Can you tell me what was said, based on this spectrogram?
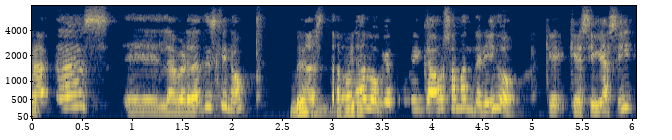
ratas, eh, la verdad es que no. ¿ves? Hasta Pues ahora lo que he publicado se ha mantenido, que, que sigue así.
